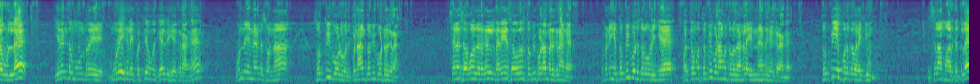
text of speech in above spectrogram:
உள்ள இரண்டு மூன்று முறைகளை பற்றி அவங்க கேள்வி கேட்கிறாங்க ஒன்னு என்னன்னு சொன்னா தொப்பி போடுவது. இப்ப நான் தொப்பி போட்டிருக்கிறேன். சில சகோதரர்கள் நிறைய சகோதரர் தொப்பி போடாம இருக்கிறாங்க. இப்போ நீங்க தொப்பி போட்டு தொழுவுறீங்க மற்றவங்க தொப்பி போடாம தொழுதாங்களா என்னன்னு கேட்குறாங்க தொப்பியை பொறுத்த வரைக்கும் இஸ்லாம் மார்க்கத்தில்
